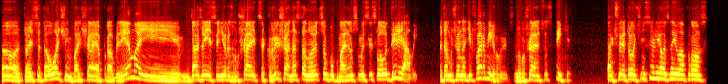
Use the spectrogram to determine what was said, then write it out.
То есть это очень большая проблема, и даже если не разрушается крыша, она становится в буквальном смысле слова дырявой, потому что она деформируется, нарушаются стыки. Так что это очень серьезный вопрос.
